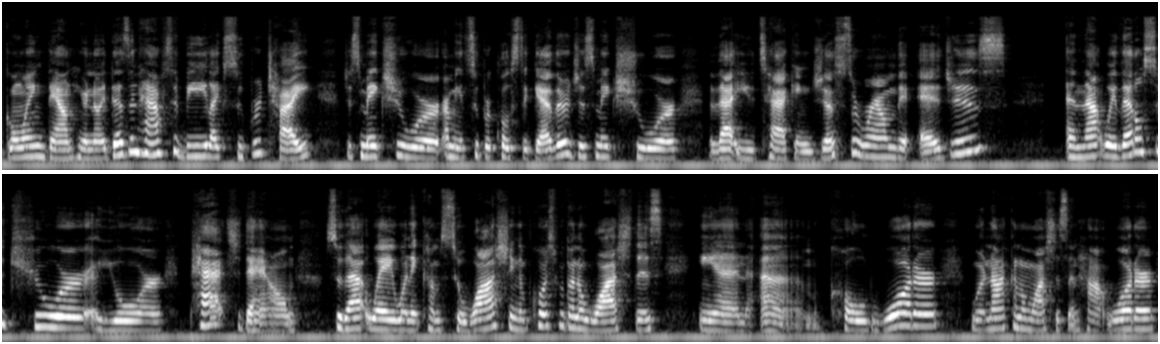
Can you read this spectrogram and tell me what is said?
going down here. Now, it doesn't have to be like super tight. Just make sure, I mean, super close together. Just make sure that you tacking just around the edges. And that way, that'll secure your patch down. So that way, when it comes to washing, of course, we're going to wash this in um, cold water. We're not going to wash this in hot water.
